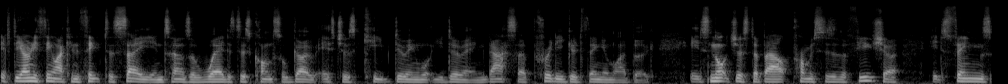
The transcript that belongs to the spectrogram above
if the only thing I can think to say in terms of where does this console go is just keep doing what you're doing, that's a pretty good thing in my book. It's not just about promises of the future; it's things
